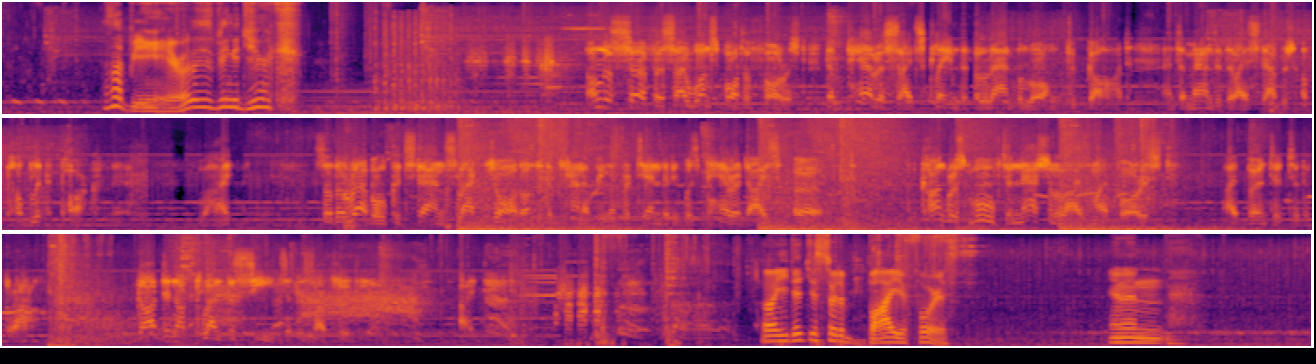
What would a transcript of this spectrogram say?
That's not being a hero, this is being a jerk. On the surface, I once bought a forest. The parasites claimed that the land belonged to God and demanded that I establish a public park there. Why? So the rabble could stand slack-jawed under the canopy and pretend that it was paradise earth. Congress moved to nationalize my forest, I burnt it to the ground. God did not plant the seeds of this Arcadia. Oh, he did just sort of buy a forest. And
